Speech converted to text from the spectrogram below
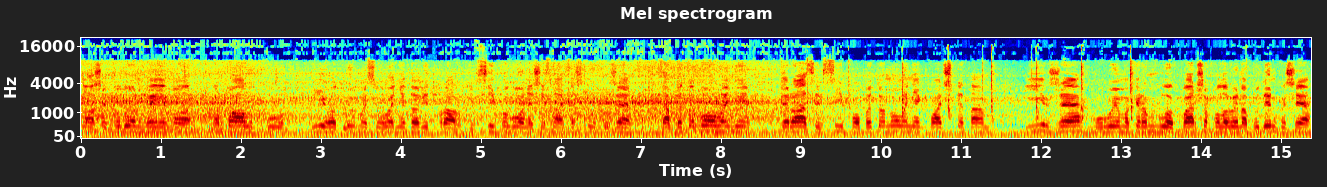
з наших колон, миємо на палубку і готуємо сьогодні до відправки. Всі колони, 16 штук, вже забетоновані, тераси всі побетоновані, як бачите там. І вже муруємо керамоблок. Перша половина будинку ще е,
